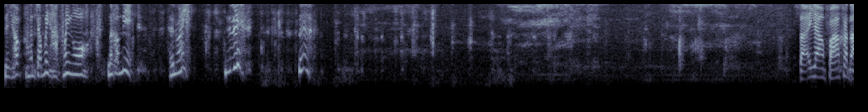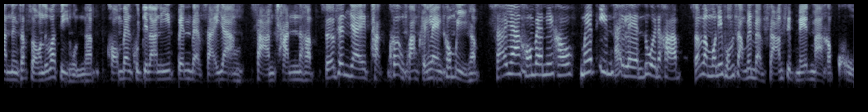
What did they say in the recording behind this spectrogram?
นี่ครับ มันจะไม่หักไม่งอนะครับนี่ เห็นไหมนี่ดิเนี่ย สายยางฟ้าขนาดหนึ่งทับสองหรือว่าสี่หุ่นนะครับของแบรนด์คุจิรานี้เป็นแบบสายยางสามชั้นนะครับเสริมเส้นใยถักเพิ่มความแข็งแรงเข้ามาอีกครับสายยางของแบรนด์นี้เขา made in Thailand ด้วยนะครับสำหรับวันนี้ผมสั่งเป็นแบบ 30 เมตรมาครับโอ้โห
